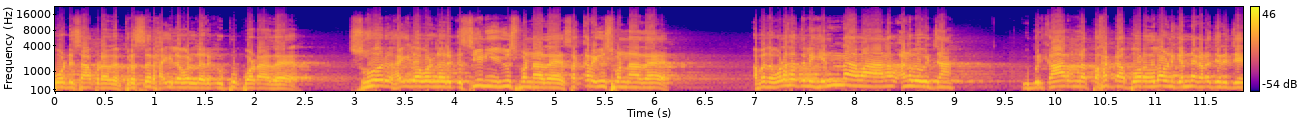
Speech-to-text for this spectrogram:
போட்டு சாப்பிடாத பிரஷர் ஹை லெவல்ல இருக்கு உப்பு போடாத. சுவர் ஹை லெவல்ல இருக்கு சீனியை யூஸ் பண்ணாத சர்க்கரை யூஸ் பண்ணாத. அப்ப இந்த உலகத்துல என்ன அவன் அனுபவிச்சான்? இப்படி காரில் பகட்டா போறதுல அவனுக்கு என்ன கிடைச்சிருச்சு?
